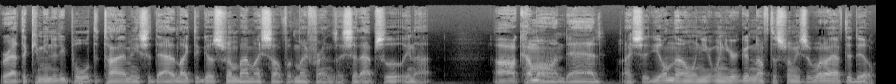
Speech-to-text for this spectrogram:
We are at the community pool at the time, and he said, Dad, I'd like to go swim by myself with my friends. I said, Absolutely not. Oh, come on, Dad. I said, You'll know when, you, when you're good enough to swim. He said, What do I have to do?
